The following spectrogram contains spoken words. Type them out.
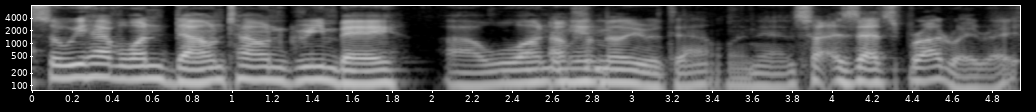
So we have one downtown Green Bay, uh, one I'm in familiar with that one. Yeah. So is that's Broadway, right?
